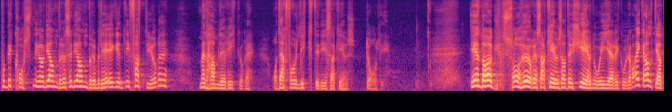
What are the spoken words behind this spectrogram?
på bekostning av de andre, så de andre ble egentlig fattigere. men han ble rikere. Og Derfor likte de Sakkeus dårlig. En dag så hører Sakkeus at det skjer noe i Jeriko. Det var ikke alltid at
